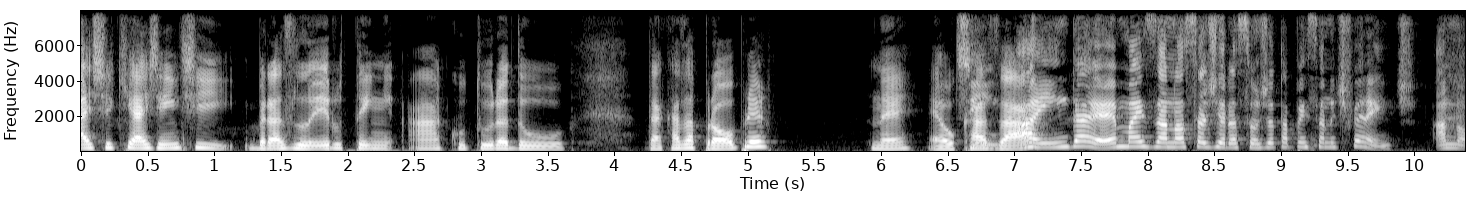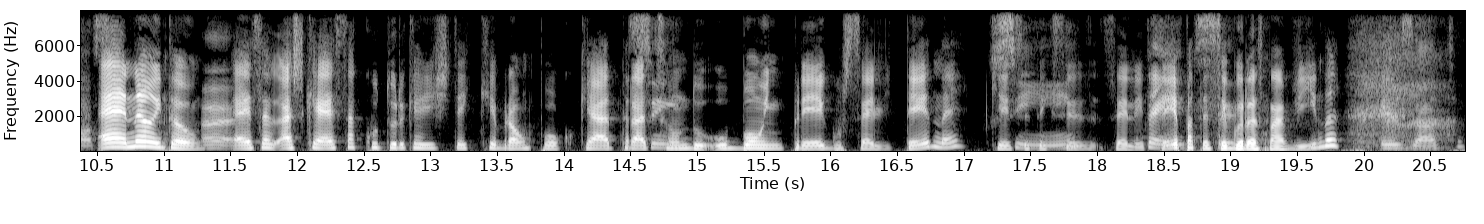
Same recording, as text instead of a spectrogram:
Acho que a gente, brasileiro, tem a cultura do da casa própria, né? É o sim, casar. ainda é, mas a nossa geração já tá pensando diferente. A nossa. É, não, então. É. Essa, acho que é essa cultura que a gente tem que quebrar um pouco, que é a tradição Sim. do o bom emprego CLT, né? Que você tem que Sim, ser CLT que ter ser. segurança na vida. Exato.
